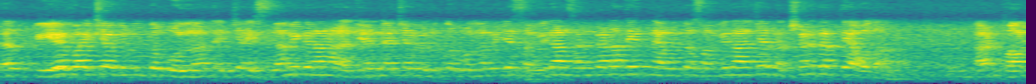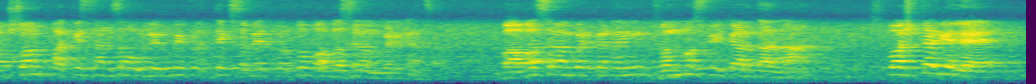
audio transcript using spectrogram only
तर पी एफ आयच्या विरुद्ध बोलणं त्यांच्या इस्लामीकरण अजेंड्याच्या विरुद्ध बोलणं म्हणजे संविधान संकटात येत नाही उलट संविधानाचे रक्षणकर्ते आहोत आम्ही कारण थॉट्स ऑन पाकिस्तानचा उल्लेख मी प्रत्येक सभेत करतो बाबासाहेब आंबेडकरांचा. बाबासाहेब आंबेडकरांनी धम्म स्वीकारताना स्पष्ट केलंय आहे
